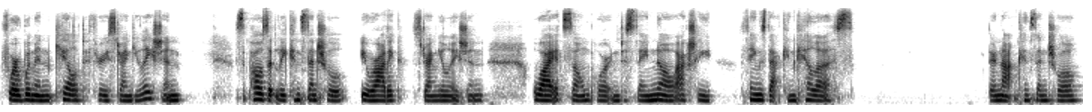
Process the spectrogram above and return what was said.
for women killed through strangulation, supposedly consensual erotic strangulation, why it's so important to say no, actually, things that can kill us, they're not consensual.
